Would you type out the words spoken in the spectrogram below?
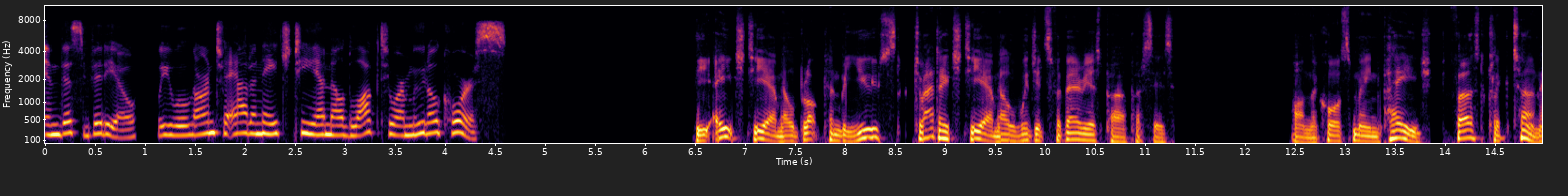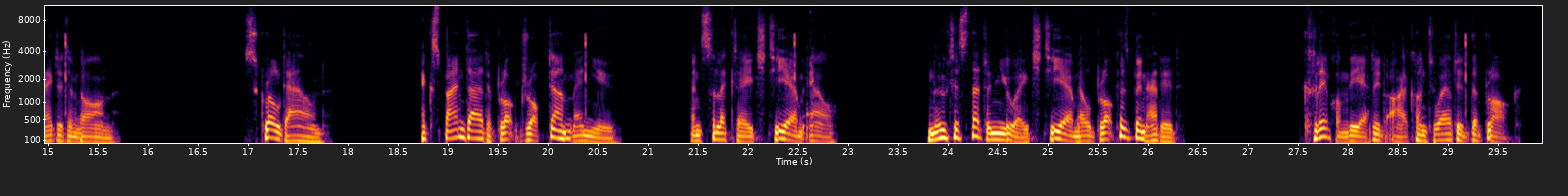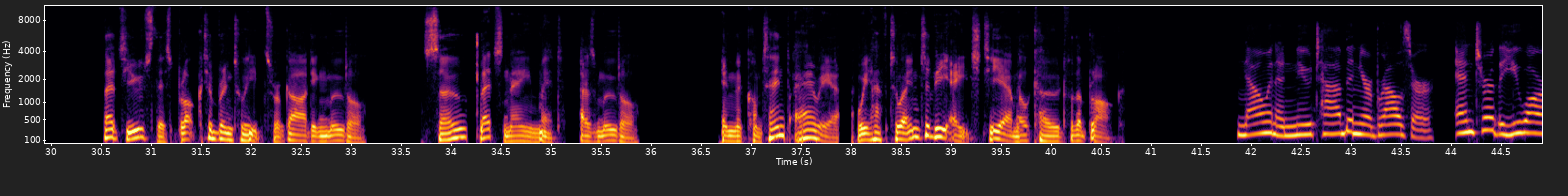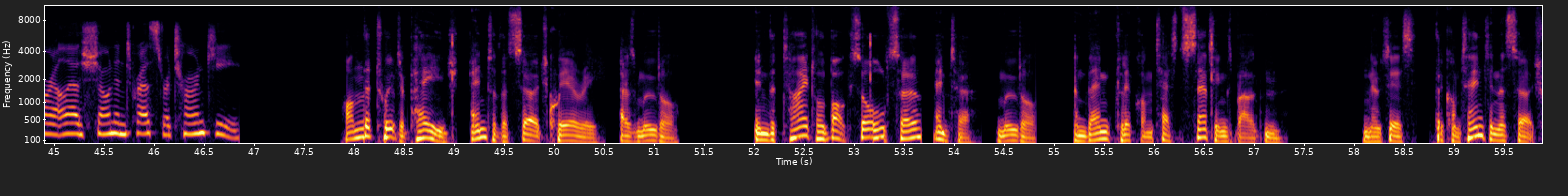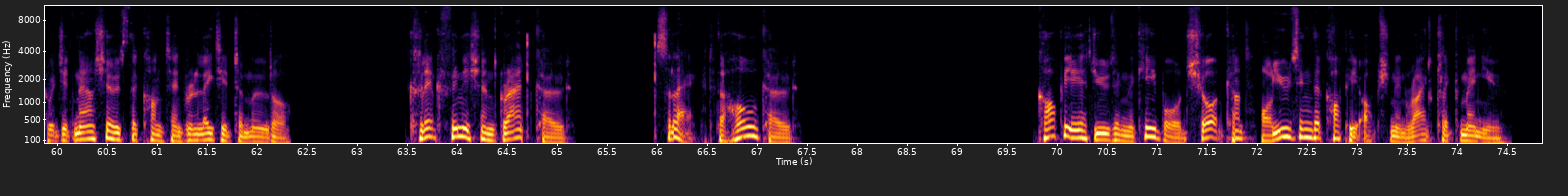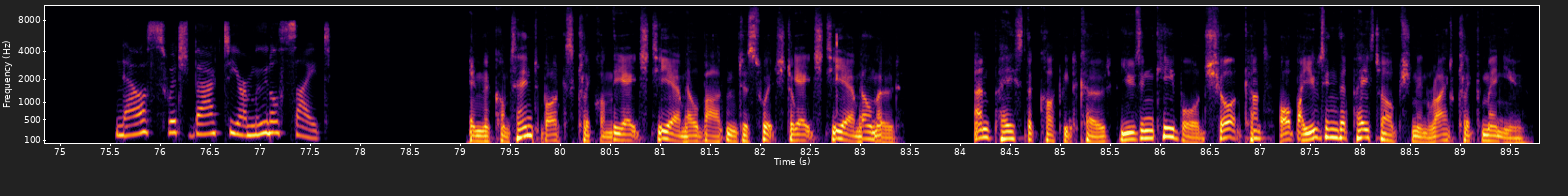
In this video, we will learn to add an HTML block to our Moodle course. The HTML block can be used to add HTML widgets for various purposes. On the course main page, first click Turn Editing on. Scroll down. Expand Add a Block drop-down menu. And select HTML. Notice that a new HTML block has been added. Click on the edit icon to edit the block. Let's use this block to bring tweets regarding Moodle. So, let's name it as Moodle. In the content area, we have to enter the HTML code for the block. Now in a new tab in your browser, enter the URL as shown and press return key. On the Twitter page, enter the search query as Moodle. In the title box also, enter Moodle, and then click on Test Settings button. Notice, the content in the search widget now shows the content related to Moodle. Click Finish and grab code. Select the whole code. Copy it using the keyboard shortcut or using the copy option in right-click menu. Now switch back to your Moodle site. In the content box click on the HTML button to switch to HTML mode and paste the copied code using keyboard shortcut or by using the paste option in right-click menu.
